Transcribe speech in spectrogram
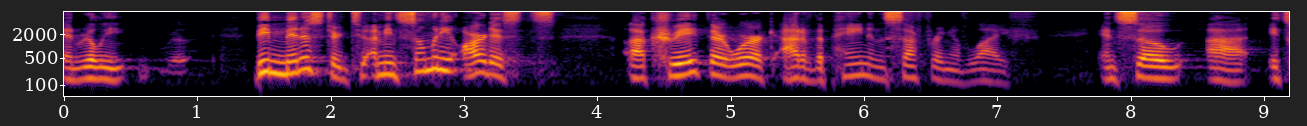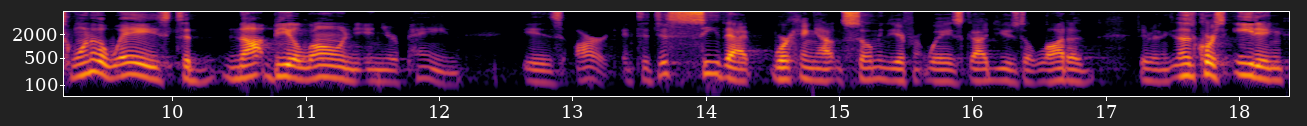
and really be ministered to. I mean, so many artists uh, create their work out of the pain and the suffering of life. And so uh, it's one of the ways to not be alone in your pain is art. And to just see that working out in so many different ways, God used a lot of different things. And of course, eating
